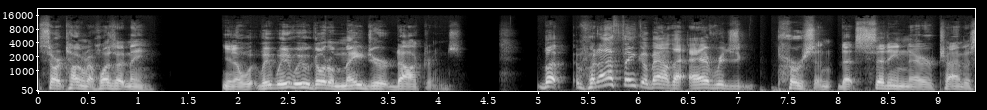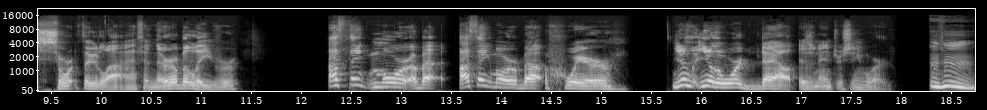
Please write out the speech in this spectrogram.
start talking about what does that mean? You know, we, we, we would go to major doctrines. But when I think about the average person that's sitting there trying to sort through life and they're a believer, I think more about I think more about where you know you know the word doubt is an interesting word. Mm-hmm.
